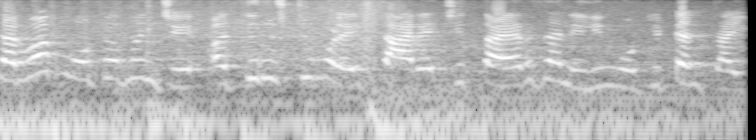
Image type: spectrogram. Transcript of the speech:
सर्वात मोठं म्हणजे अतिवृष्टीमुळे चाऱ्याची तयार झालेली मोठी टंचाई.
